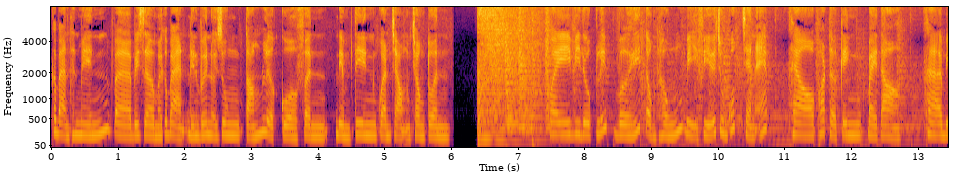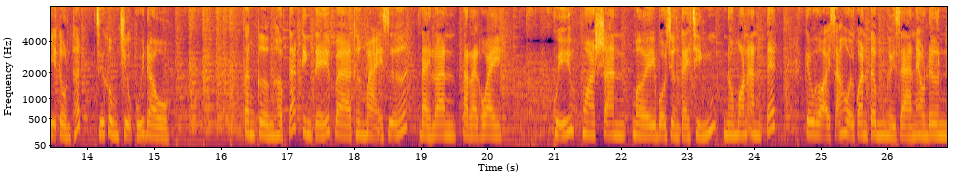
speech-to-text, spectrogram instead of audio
Các bạn thân mến, và bây giờ mời các bạn đến với nội dung tóm lược của phần điểm tin quan trọng trong tuần. Quay video clip với Tổng thống bị phía Trung Quốc chèn ép, theo Porter King bày tỏ, thà bị tổn thất chứ không chịu cúi đầu. Tăng cường hợp tác kinh tế và thương mại giữa Đài Loan, Paraguay. Quỹ Hoa San mời Bộ trưởng Tài chính nấu món ăn Tết kêu gọi xã hội quan tâm người già neo đơn.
